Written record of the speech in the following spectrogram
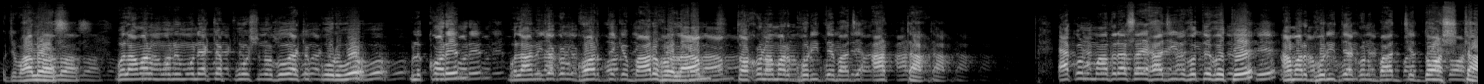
বলছে, ভালো আছে। বলে, আমার মনে মনে একটা প্রশ্ন গো, একটা করব। বলে, করেন। বলে, আমি যখন ঘর থেকে বার হলাম, তখন আমার ঘড়িতে বাজে আটটা। এখন মাদ্রাসায় হাজির হতে হতে আমার ঘড়িতে এখন বাজছে দশটা।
